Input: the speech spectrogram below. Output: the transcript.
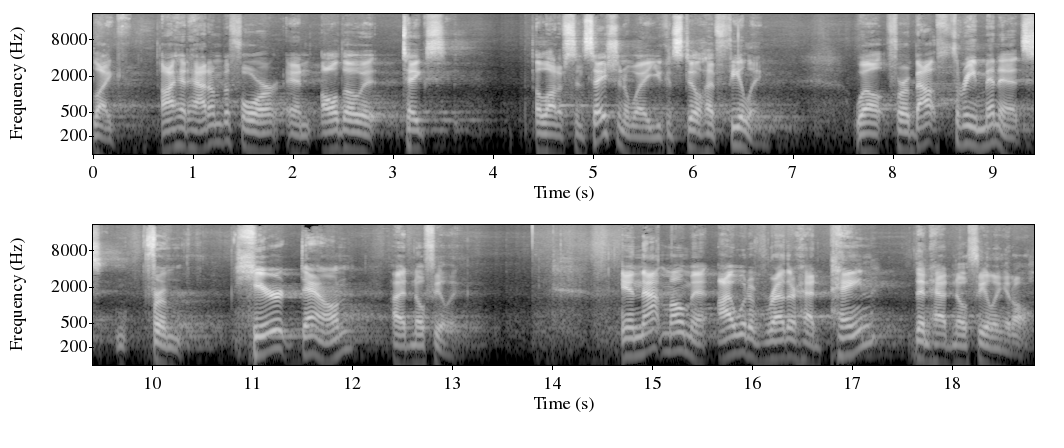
Like, I had had them before, and although it takes a lot of sensation away, you can still have feeling. Well, for about three minutes, from here down, I had no feeling. In that moment, I would have rather had pain than had no feeling at all.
